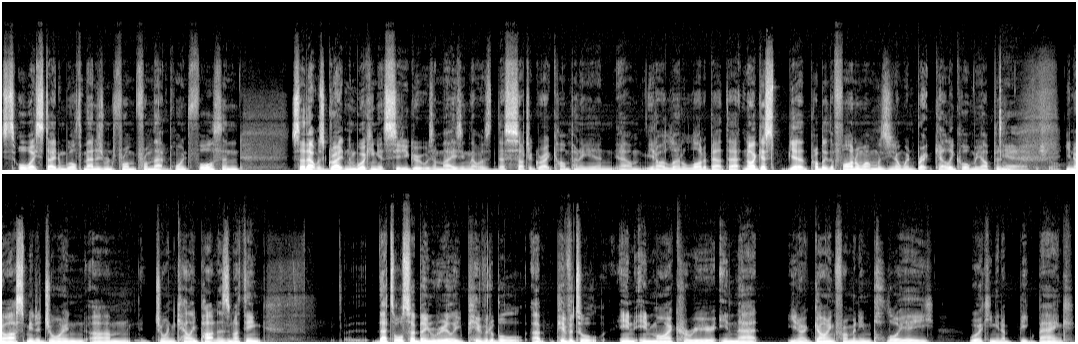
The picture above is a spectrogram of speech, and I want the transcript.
s- always stayed in wealth management from from that Mm. point forth. And so that was great. And working at Citigroup was amazing. That was that's such a great company, and um, you know I learned a lot about that. And I guess yeah, probably the final one was you know when Brett Kelly called me up and Yeah, sure. you know, asked me to join um, join Kelly Partners, and I think that's also been really pivotal uh, pivotal in in my career. In that, you know, going from an employee working in a big bank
